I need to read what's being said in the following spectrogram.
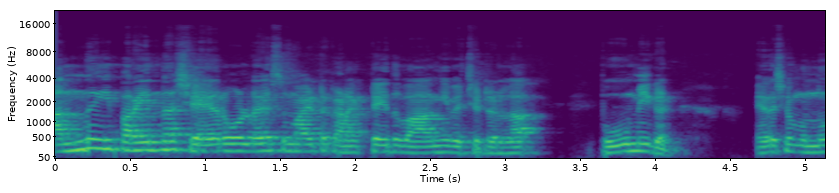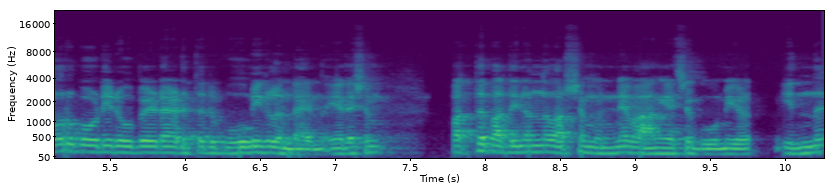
അന്ന് ഈ പറയുന്ന ഷെയർ ഹോൾഡേഴ്സുമായിട്ട് കണക്ട് ചെയ്ത് വാങ്ങി വെച്ചിട്ടുള്ള ഭൂമികൾ ഏകദേശം മുന്നൂറ് കോടി രൂപയുടെ അടുത്തൊരു ഭൂമികൾ ഉണ്ടായിരുന്നു ഏകദേശം പത്ത് പതിനൊന്ന് വർഷം മുന്നേ വാങ്ങി വെച്ച ഭൂമികൾ ഇന്ന്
